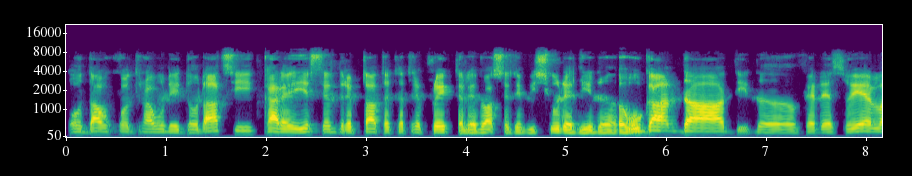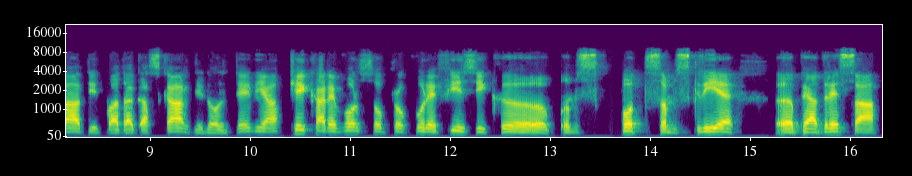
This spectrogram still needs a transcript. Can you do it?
o dau contra unei donații care este îndreptată către proiectele noastre de misiune din uh, Uganda, din uh, Venezuela, din Madagascar, din Oltenia. Cei care vor să o procure fizic uh, pot să-mi scrie pe adresa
